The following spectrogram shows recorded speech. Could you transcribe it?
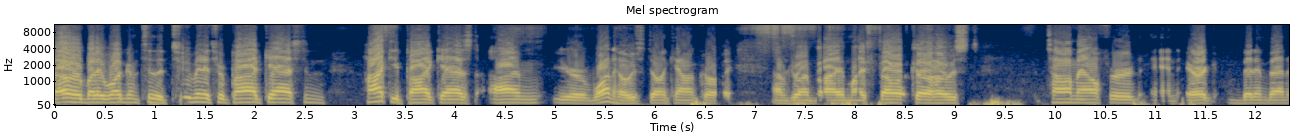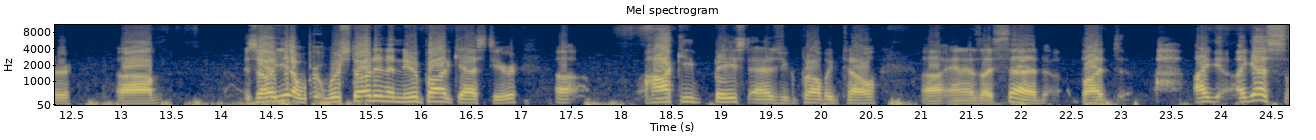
Hello, everybody. Welcome to the Two Minutes for Podcast and Hockey Podcast. I'm your one host, Dylan Callan Crowley. I'm joined by my fellow co-host, Tom Alford and Eric Bittenbender. Um, so yeah, we're, we're starting a new podcast here, uh, hockey based, as you could probably tell, uh, and as I said, but I I guess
